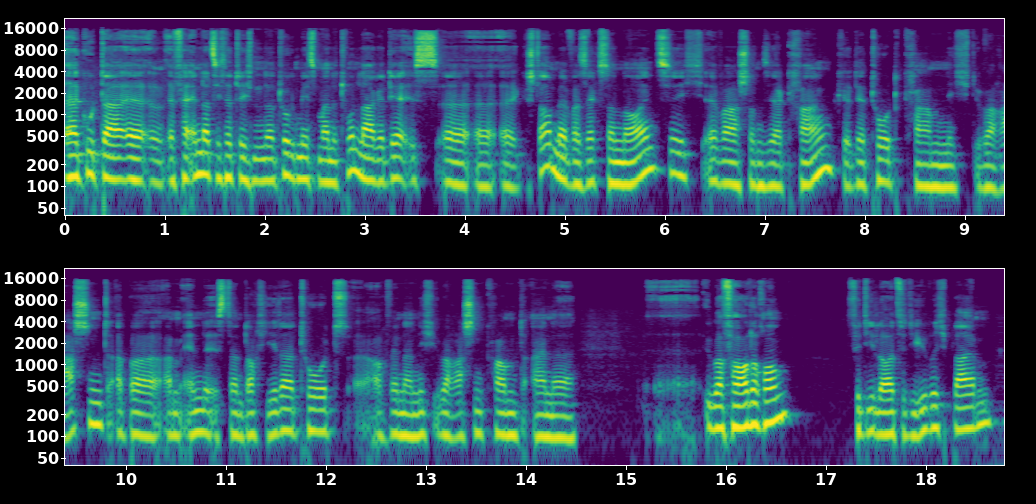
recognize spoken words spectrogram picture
Äh, gut, da äh, verändert sich natürlich naturgemäß meine Tonlage. Der ist äh, äh, äh gestorben, er war 96, er war schon sehr krank. Der Tod kam nicht überraschend, aber am Ende ist dann doch jeder Tod, auch wenn er nicht überraschend kommt, eine äh, Überforderung für die Leute, die übrig bleiben.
